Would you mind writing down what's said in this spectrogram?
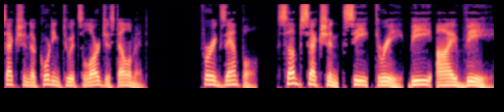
section according to its largest element. For example, subsection C 3 B IV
